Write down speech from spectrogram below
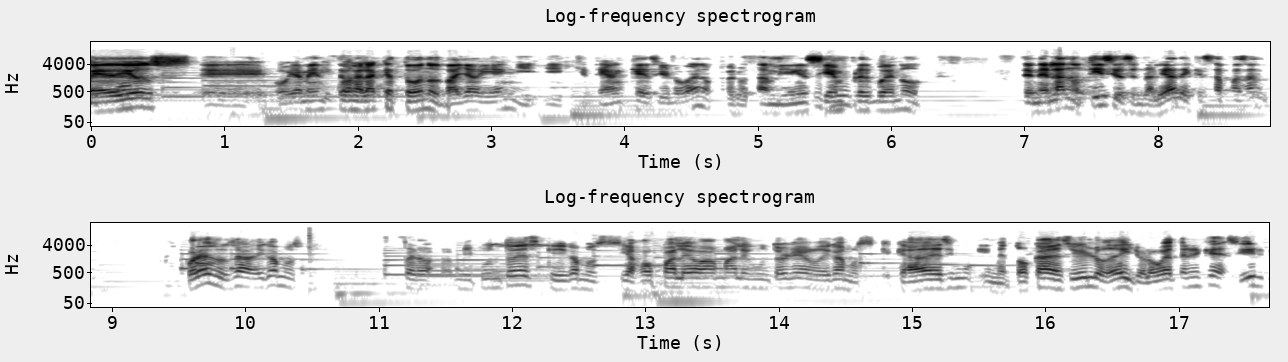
medios, eh, obviamente ojalá que a todos nos vaya bien y, y, que tengan que decirlo bueno, pero también siempre es bueno tener las noticias en realidad de qué está pasando. Por eso, o sea, digamos, pero mi punto es que, digamos, si a Jopa le va mal en un torneo, digamos, que queda décimo y me toca decirlo, de yo lo voy a tener que decir,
